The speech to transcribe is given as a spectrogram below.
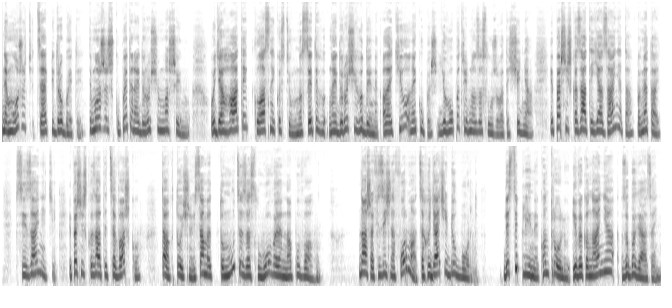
не можуть це підробити. Ти можеш купити найдорожчу машину, одягати класний костюм, носити найдорожчий годинник, але тіло не купиш. Його потрібно заслужувати щодня. І перш ніж казати я зайнята, пам'ятай, всі зайняті. І перш ніж сказати це важко, так, точно. І саме тому це заслуговує на повагу. Наша фізична форма це ходячий білборд, дисципліни, контролю і виконання зобов'язань.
